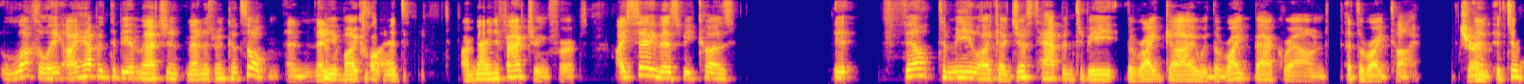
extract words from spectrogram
luckily, I happen to be a management consultant, and many of my clients are manufacturing firms. I say this because it felt to me like I just happened to be the right guy with the right background at the right time. Sure. And it's just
